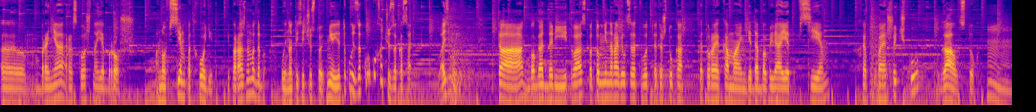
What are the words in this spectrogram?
Э, броня роскошная брошь. Оно всем подходит. И по-разному доб... Ой, на тысячу стоит. Не, я такую заколку хочу закасать. Возьму ее. Так, благодарит вас. Потом мне нравился вот эта штука, которая команде добавляет всем хпшечку. Галстук. Хм.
